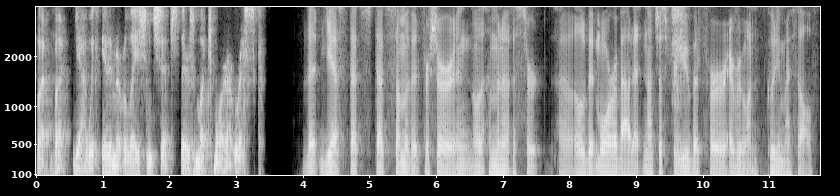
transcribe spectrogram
but but yeah, with intimate relationships, there's much more at risk. That yes, that's that's some of it for sure, and I'm going to assert uh, a little bit more about it, not just for you, but for everyone, including myself.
